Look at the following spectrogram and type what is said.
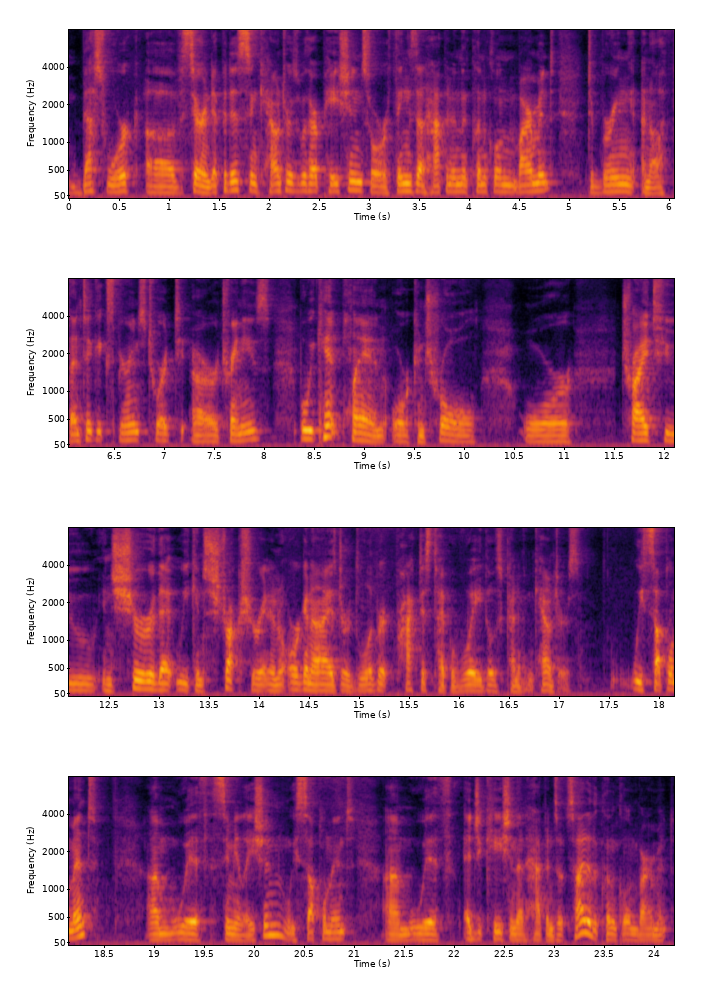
best work of serendipitous encounters with our patients or things that happen in the clinical environment to bring an authentic experience to our, t- our trainees. But we can't plan or control or try to ensure that we can structure in an organized or deliberate practice type of way those kind of encounters. We supplement um, with simulation, we supplement um, with education that happens outside of the clinical environment.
